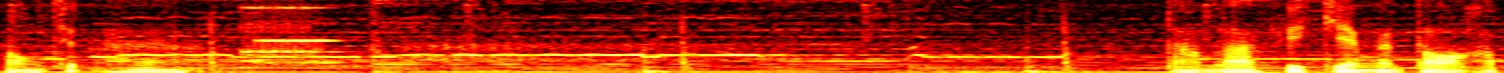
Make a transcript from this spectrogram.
สองเจ็ดห้าตามล่าฟรีเกมกันต่อครับ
